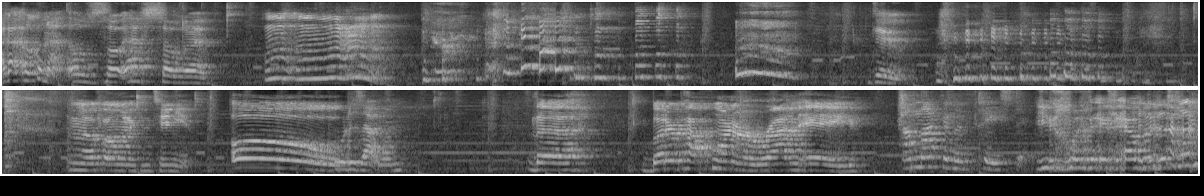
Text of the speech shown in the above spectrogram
I got coconut. That was so. That's so good. Mm-mm. Dude. I don't know if I want to continue. Oh, What is that one? the butter popcorn or rotten egg. I'm not gonna taste it. You don't want to taste that Is one? this one?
